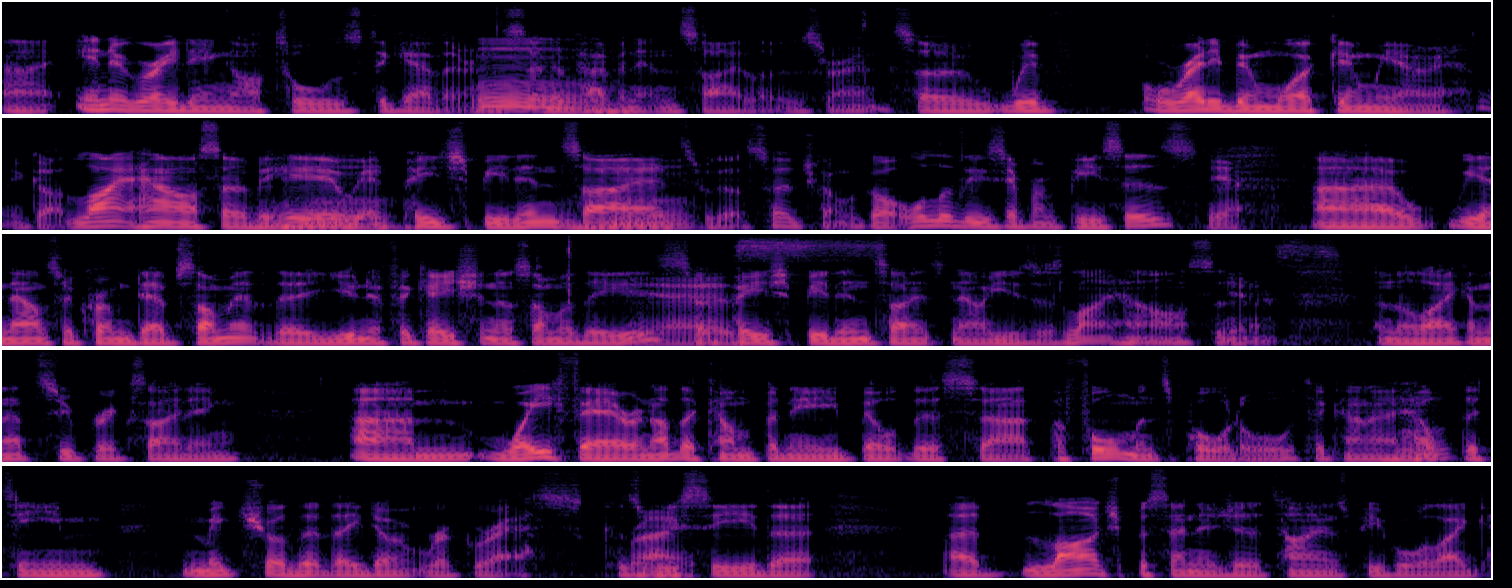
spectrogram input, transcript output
uh, integrating our tools together instead of having it in silos, right? So we've already been working. We know we got Lighthouse over here. We had PageSpeed Insights. We've got Search. We've got all of these different pieces. Yeah. Uh, we announced a Chrome Dev Summit, the unification of some of these. So Yes. PageSpeed Insights now uses Lighthouse and, Yes. and the like, and that's super exciting. Um, Wayfair, another company, built this uh, performance portal to kind of help the team make sure that they don't regress because we see that a large percentage of the times people were like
